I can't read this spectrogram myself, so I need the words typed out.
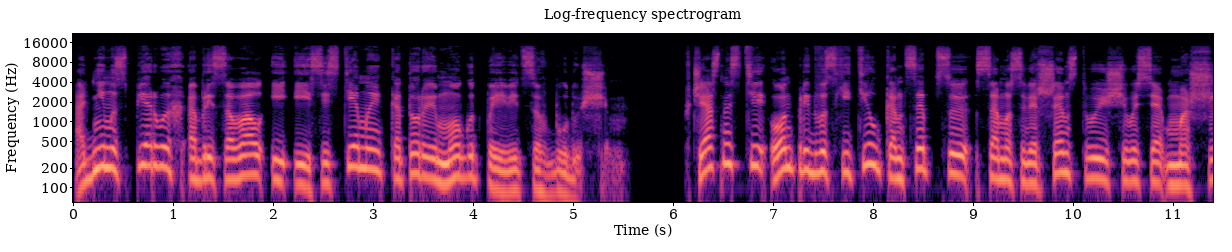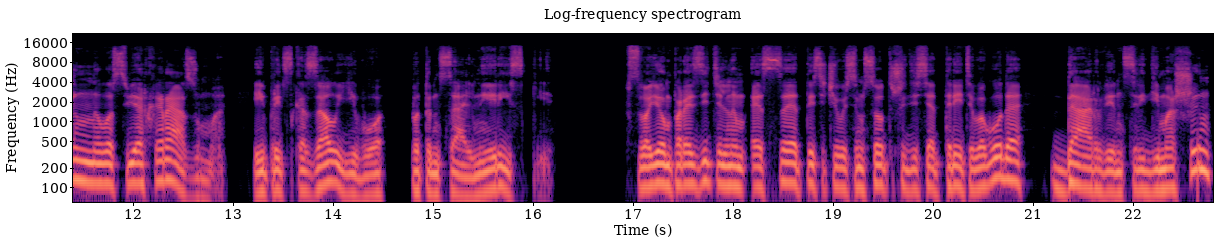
одним из первых обрисовал ИИ-системы, которые могут появиться в будущем. В частности, он предвосхитил концепцию самосовершенствующегося машинного сверхразума и предсказал его потенциальные риски. В своем поразительном эссе 1863 года «Дарвин среди машин»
